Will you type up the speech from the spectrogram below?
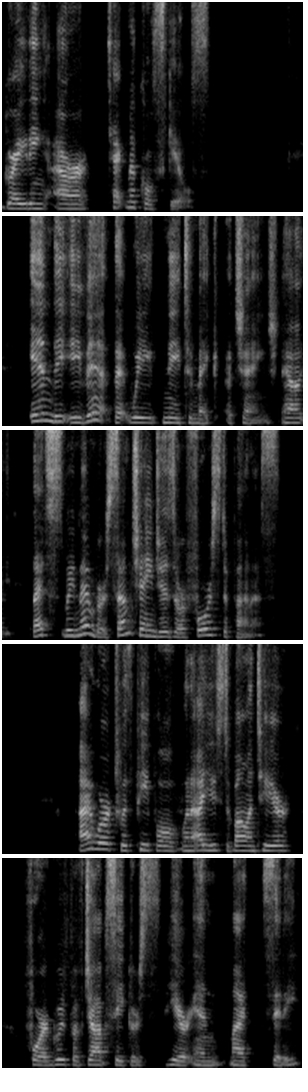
upgrading our technical skills in the event that we need to make a change. Now, let's remember some changes are forced upon us. I worked with people when I used to volunteer for a group of job seekers here in my city.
